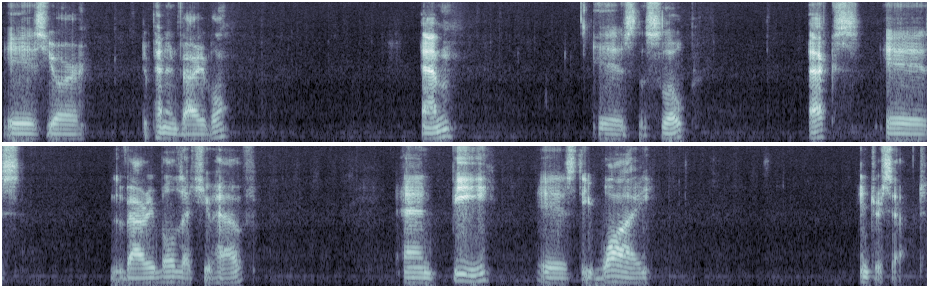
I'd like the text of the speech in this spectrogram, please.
is your dependent variable, m is the slope, x is the variable that you have, and b is the y intercept.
